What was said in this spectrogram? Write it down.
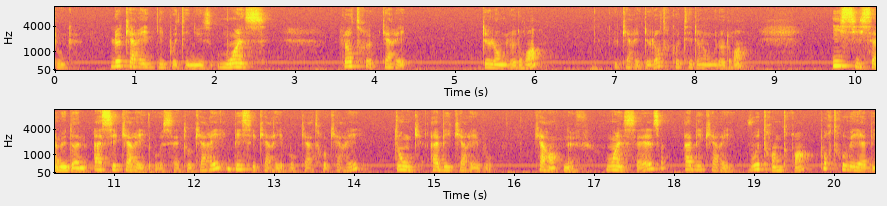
donc le carré de l'hypoténuse moins l'autre carré de l'angle droit, le carré de l'autre côté de l'angle droit. Ici, ça me donne AC carré vaut 7 au carré, BC carré vaut 4 au carré, donc AB carré vaut 49 moins 16, AB carré vaut 33. Pour trouver AB,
